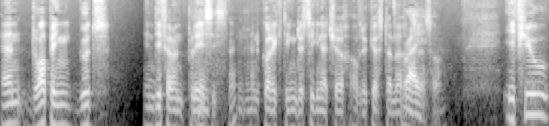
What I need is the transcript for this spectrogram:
and dropping goods in different places eh, Mhm. and collecting the signature of the customer Right. and so on. If you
